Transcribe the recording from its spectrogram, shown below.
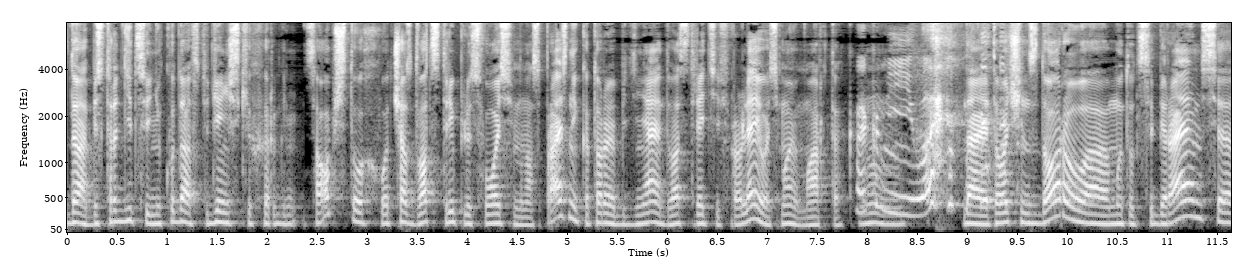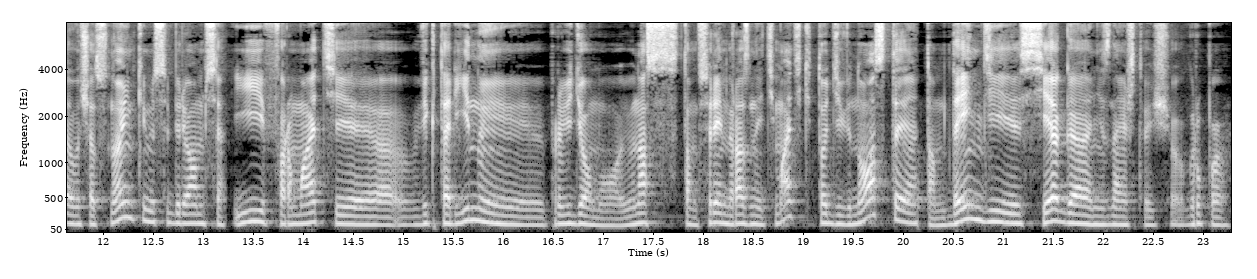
да, без традиции никуда в студенческих сообществах. Вот сейчас 23 плюс 8 у нас праздник, который объединяет 23 февраля и 8 марта. Как ну, мило. Да, это очень здорово. Мы тут собираемся, вот сейчас с новенькими соберемся, и в формате э, викторины проведем его. И у нас там все время разные тематики, то 90-е, там Дэнди, Сега, не знаю, что еще, группа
